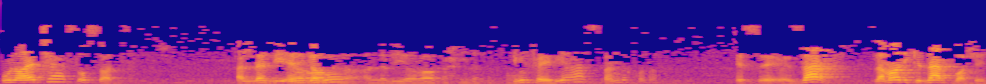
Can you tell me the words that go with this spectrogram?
اون آیت چه هست استاد؟ الذي عنده الذي يراك حين این فعلی هست بند خدا. ظرف زمانی که ظرف باشه.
